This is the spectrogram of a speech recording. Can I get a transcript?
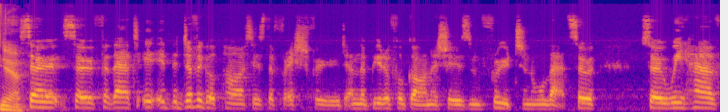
Yeah. So so for that, it, it, the difficult part is the fresh food and the beautiful garnishes and fruit and all that. So so we have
